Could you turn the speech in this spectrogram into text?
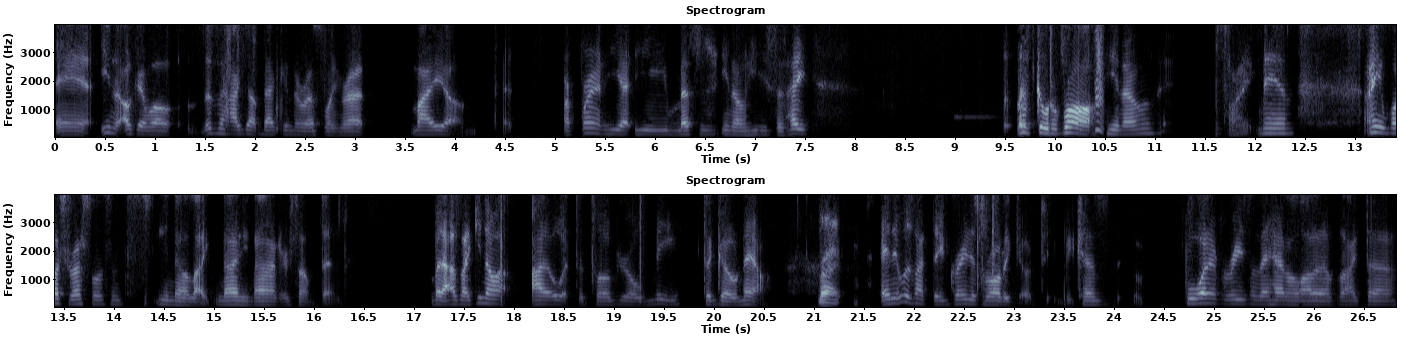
And you know, okay, well, this is how I got back into wrestling, right? My um, my friend, he he messaged, you know, he said, "Hey, let's go to Raw," you know. It's like, man, I ain't watched wrestling since you know, like '99 or something. But I was like, you know, I owe it to 12 year old me to go now. Right. And it was like the greatest Raw to go to because for whatever reason they had a lot of like the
